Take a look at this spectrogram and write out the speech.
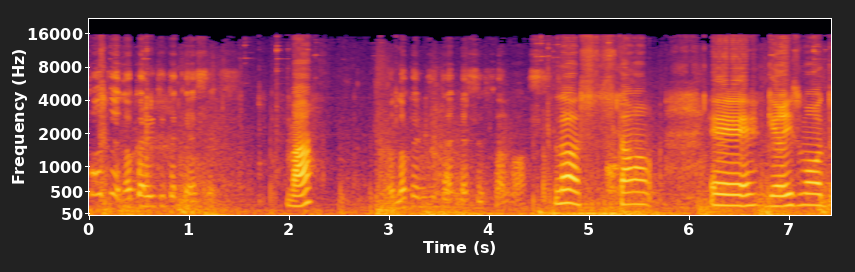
אוקיי, לא קניתי את הכסף. מה? עוד לא קניתי את הכסף על רס. לא, סתם... גריז מוד.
